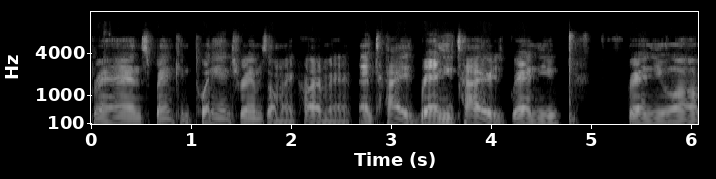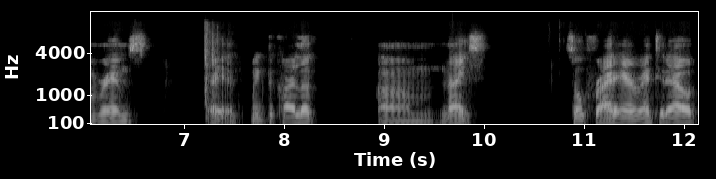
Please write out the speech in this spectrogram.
brand spanking 20 inch rims on my car, man, and tires, brand new tires, brand new, brand new um rims, right? Make the car look um nice. So Friday I rented out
